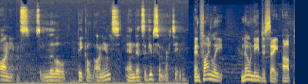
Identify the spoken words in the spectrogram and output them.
onions. It's a little pickled onions, and that's a Gibson martini. And finally, no need to say up.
